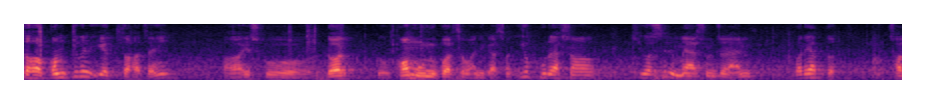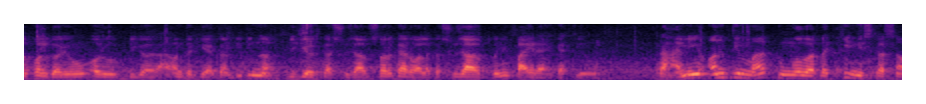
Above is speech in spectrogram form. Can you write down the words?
तह कम्ती पनि एक तह चाहिँ यसको दर कम हुनुपर्छ भनेका छौँ यो कुरासँग कसरी म्याच हुन्छ हामी पर्याप्त छलफल गऱ्यौँ। अरू विज्ञ अन्तर्क्रियाका विभिन्न विज्ञहरूका सुझाव सरकारवालाका सुझाव पनि पाइरहेका थियौँ। र हामी अन्तिममा टुङ्गो गर्दा के निष्कर्षमा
